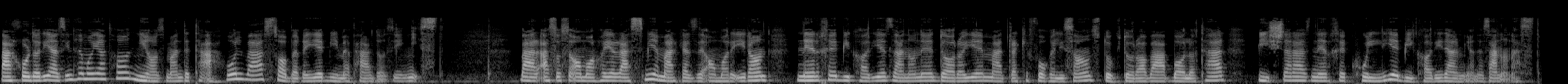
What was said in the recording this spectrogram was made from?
برخورداری از این حمایت ها نیازمند تعهل و سابقه بیمه پردازی نیست. بر اساس آمارهای رسمی مرکز آمار ایران نرخ بیکاری زنان دارای مدرک فوق لیسانس، دکترا و بالاتر بیشتر از نرخ کلی بیکاری در میان زنان است.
